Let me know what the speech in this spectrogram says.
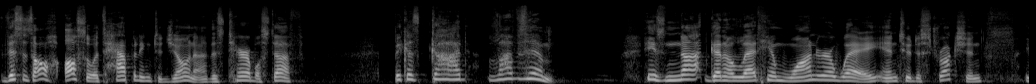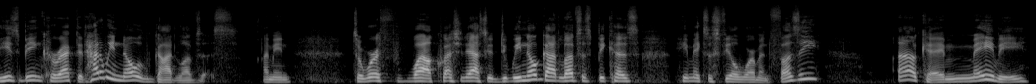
this is all also, it's happening to Jonah, this terrible stuff, because God loves him. He's not going to let him wander away into destruction. He's being corrected. How do we know God loves us? I mean, it's a worthwhile question to ask. Do we know God loves us because he makes us feel warm and fuzzy? Okay, maybe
